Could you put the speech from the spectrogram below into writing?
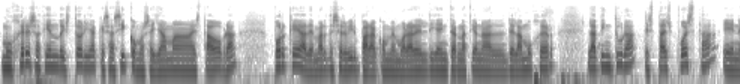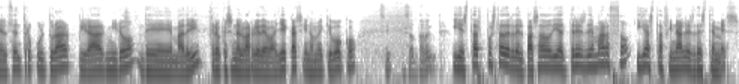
Mujeres haciendo historia, que es así como se llama esta obra, porque además de servir para conmemorar el Día Internacional de la Mujer, la pintura está expuesta en el Centro Cultural Pilar Miró de Madrid, creo que es en el barrio de Vallecas, si no me equivoco, Sí, exactamente. y está expuesta desde el pasado día 3 de marzo y hasta finales de este mes.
